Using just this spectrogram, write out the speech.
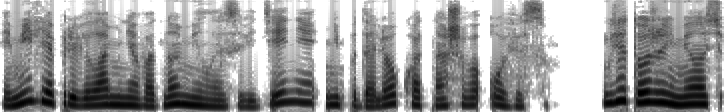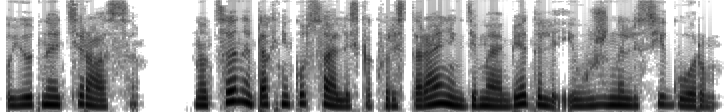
Эмилия привела меня в одно милое заведение неподалеку от нашего офиса, где тоже имелась уютная терраса. Но цены так не кусались, как в ресторане, где мы обедали и ужинали с Егором.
